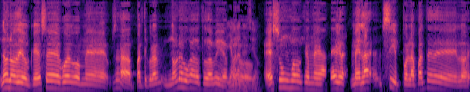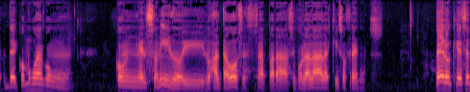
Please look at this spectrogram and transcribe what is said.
No, no digo que ese juego me, o sea, particular, no lo he jugado todavía, pero es un juego que me alegra, me la, sí, por la parte de, de cómo juegan con, con el sonido y los altavoces, o sea, para simular la esquizofrenia pero que ese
